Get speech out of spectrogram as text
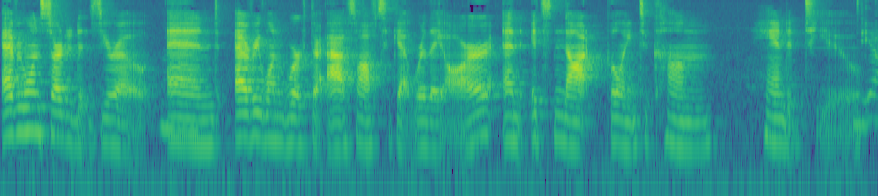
everyone started at 0 mm-hmm. and everyone worked their ass off to get where they are, and it's not going to come handed to you. Yeah.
